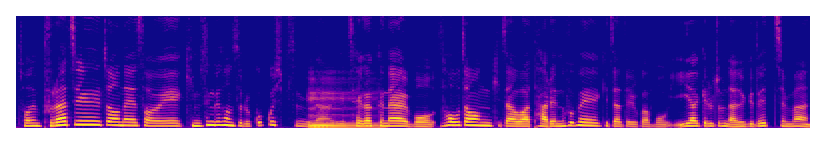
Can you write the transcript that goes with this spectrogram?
저는 브라질전에서의 김승규 선수를 꼽고 싶습니다. 음. 제가 그날 뭐 서우정 기자와 다른 후배 기자들과 뭐 이야기를 좀 나누기도 했지만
